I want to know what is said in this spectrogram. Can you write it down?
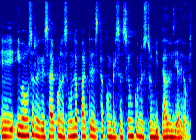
eh, y vamos a regresar con la segunda parte de esta conversación con nuestro invitado el día de hoy.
